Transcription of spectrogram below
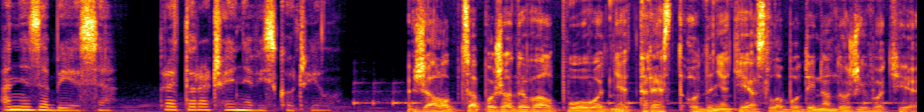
a nezabije sa. Preto radšej nevyskočil. Žalobca požadoval pôvodne trest odňatia slobody na doživotie.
